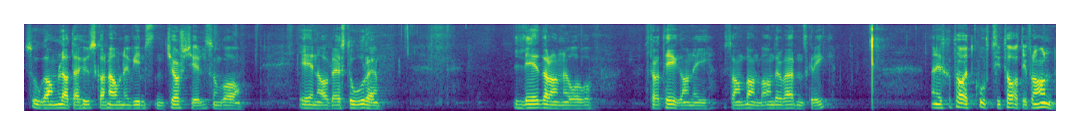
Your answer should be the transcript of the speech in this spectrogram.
så gamle at de husker navnet Winston Churchill, som var en av de store lederne og strategene i samband med andre verdenskrig. Men jeg skal ta et kort sitat ifra han.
